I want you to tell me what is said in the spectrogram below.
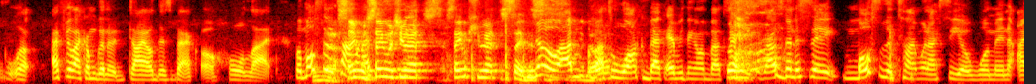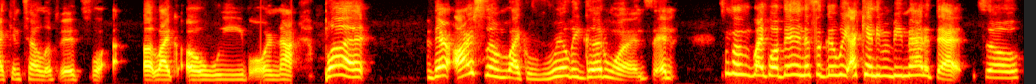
well, I feel like I'm gonna dial this back a whole lot. But most Yeah, of the time, say, say what you had. Say what you had to say. This no, is, I'm you know, about to walk back everything I'm about to say. I was gonna say most of the time when I see a woman, I can tell if it's uh, like a weave or not. But there are some like really good ones, and sometimes I'm like, well, then that's a good week. I can't even be mad at that. So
